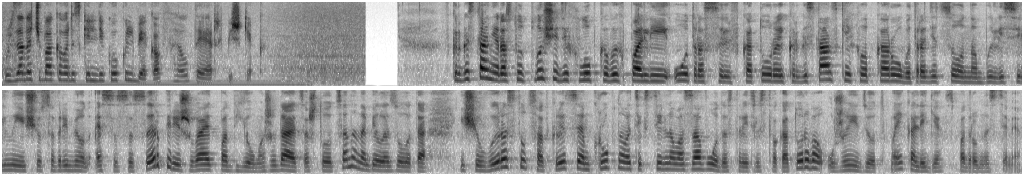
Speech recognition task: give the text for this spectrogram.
Гульзада Чубакова, Рыскельдик Кульбеков, ЛТР, Бишкек. В Кыргызстане растут площади хлопковых полей, отрасль, в которой кыргызстанские хлопкоробы традиционно были сильны еще со времен СССР, переживает подъем. Ожидается, что цены на белое золото еще вырастут с открытием крупного текстильного завода, строительство которого уже идет. Мои коллеги с подробностями.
